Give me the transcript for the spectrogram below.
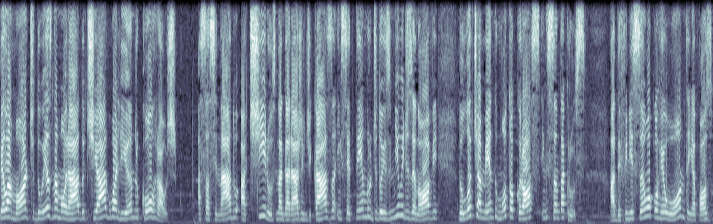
pela morte do ex-namorado Tiago Aliandro Kohlhaus, assassinado a tiros na garagem de casa em setembro de 2019 no loteamento Motocross em Santa Cruz. A definição ocorreu ontem após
